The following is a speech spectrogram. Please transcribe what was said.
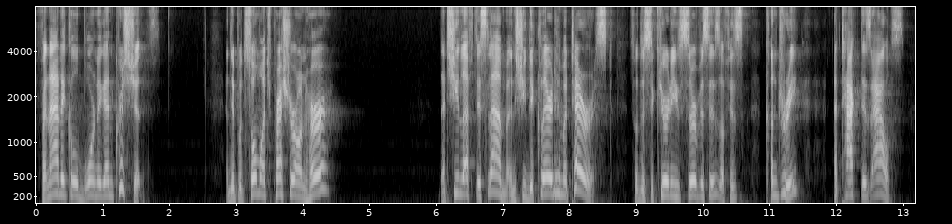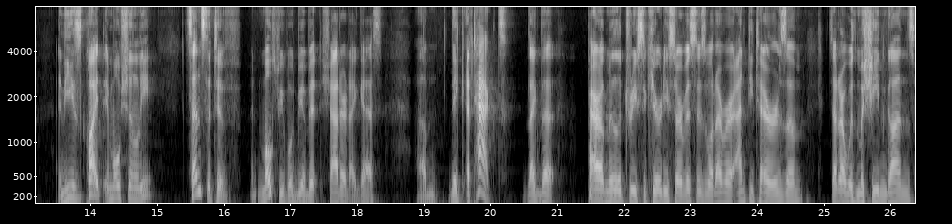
fanatical born again Christians. And they put so much pressure on her that she left Islam and she declared him a terrorist. So the security services of his country attacked his house. And he's quite emotionally sensitive. And most people would be a bit shattered, I guess. Um, they attacked, like the paramilitary security services, whatever, anti terrorism, etc., with machine guns.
